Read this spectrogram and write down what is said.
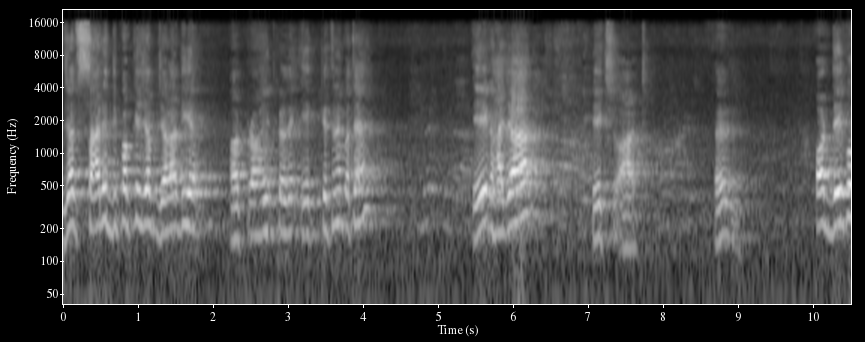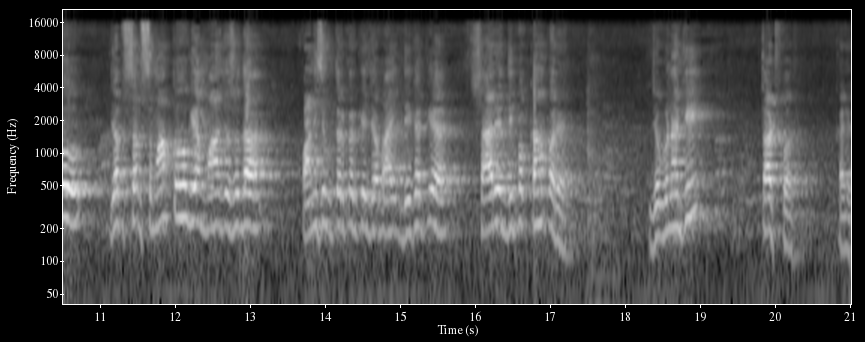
जब सारे दीपक के जब जला दिया और प्रवाहित कर दे एक कितने पता है? एक हज़ार एक सौ आठ। और देखो, जब सब समाप्त तो हो गया, माँ जसोदा पानी से उतर करके जब आई, देखा क्या सारे दीपक कहाँ पर है? जमुना की तट पर। खड़े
